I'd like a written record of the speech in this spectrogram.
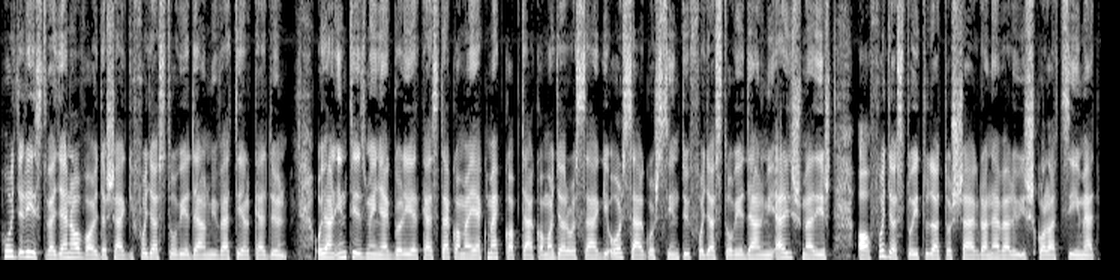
hogy részt vegyen a vajdasági fogyasztóvédelmi vetélkedőn. Olyan intézményekből érkeztek, amelyek megkapták a magyarországi országos szintű fogyasztóvédelmi elismerést, a fogyasztói tudatosságra nevelő iskola címet.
